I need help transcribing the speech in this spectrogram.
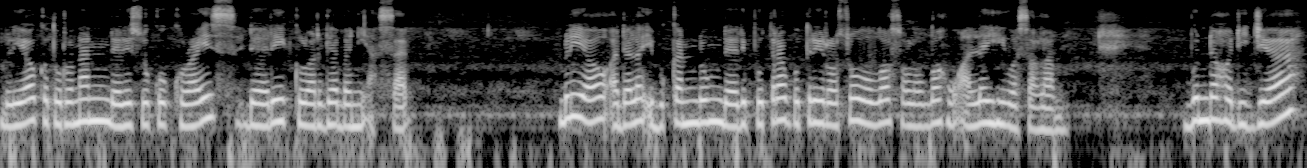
Beliau keturunan dari suku Quraisy dari keluarga Bani Asad. Beliau adalah ibu kandung dari putra-putri Rasulullah Shallallahu alaihi wasallam. Bunda Khadijah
